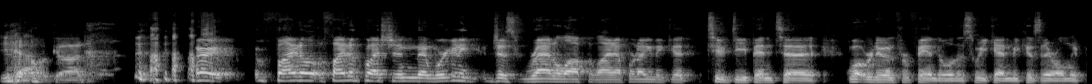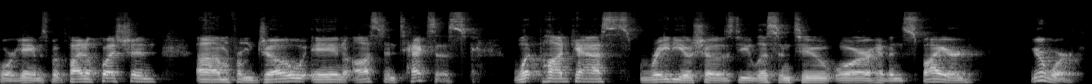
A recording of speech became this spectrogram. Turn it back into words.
Yeah. Oh God. All right, final final question. Then we're gonna just rattle off the lineup. We're not gonna get too deep into what we're doing for FanDuel this weekend because there are only four games. But final question um, from Joe in Austin, Texas. What podcasts, radio shows do you listen to or have inspired your work?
